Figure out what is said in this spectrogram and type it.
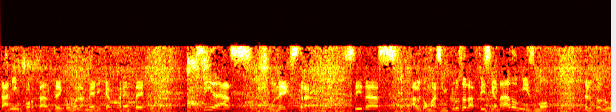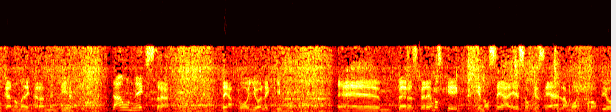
tan importante como el América enfrente. Si das un extra, si das algo más. Incluso el aficionado mismo del Toluca, no me dejarán mentir, da un extra de apoyo al equipo. Eh, pero esperemos que, que, no sea eso, que sea el amor propio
